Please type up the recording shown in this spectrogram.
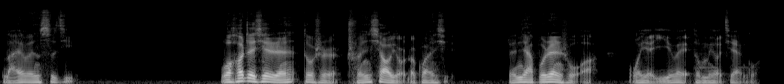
莱文斯基。我和这些人都是纯校友的关系，人家不认识我，我也一位都没有见过。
